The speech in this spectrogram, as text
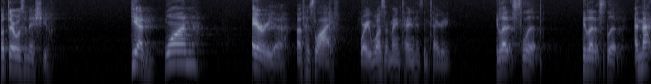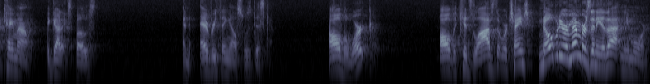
But there was an issue. He had one area of his life where he wasn't maintaining his integrity. He let it slip. He let it slip. And that came out. It got exposed. And everything else was discounted. All the work, all the kids' lives that were changed. Nobody remembers any of that anymore.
